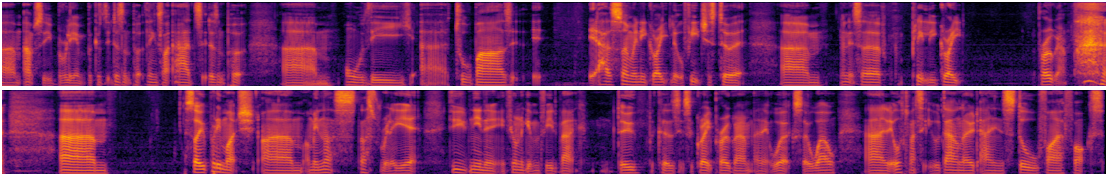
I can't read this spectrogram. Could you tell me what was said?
um, absolutely brilliant because it doesn't put things like ads, it doesn't put um, all the uh, toolbars. It, it, it has so many great little features to it, um, and it's a completely great program. um, so pretty much, um, I mean that's that's really it. If you need it, if you want to give them feedback, do because it's a great program and it works so well, and it automatically will download and install Firefox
